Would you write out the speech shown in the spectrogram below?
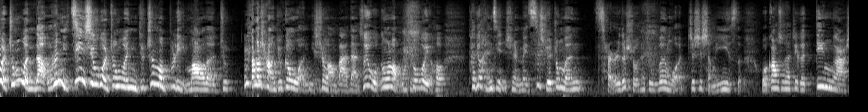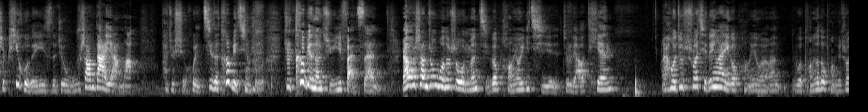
过中文的。我说你进修过中文，你就这么不礼貌的，就当场就跟我你是王八蛋。所以我跟我老公说过以后，他就很谨慎，每次学中文词儿的时候，他就问我这是什么意思。我告诉他这个腚啊是屁股的意思，就无伤大雅嘛。他就学会，记得特别清楚，就特别能举一反三。然后上中国的时候，我们几个朋友一起就聊天，然后就说起另外一个朋友，我朋友的朋友说：“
